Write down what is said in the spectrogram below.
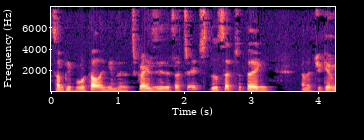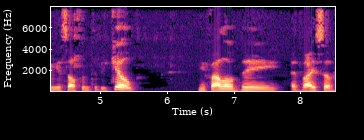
some people were telling him that it's crazy at such age to do such a thing, and that you're giving yourself in to be killed. He followed the advice of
